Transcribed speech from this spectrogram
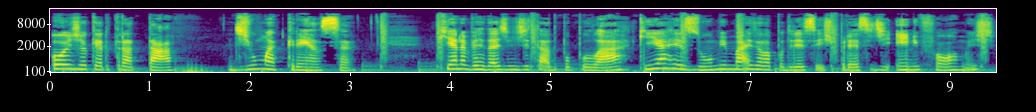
Hoje eu quero tratar de uma crença que é na verdade um ditado popular que a resume, mas ela poderia ser expressa de N formas.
